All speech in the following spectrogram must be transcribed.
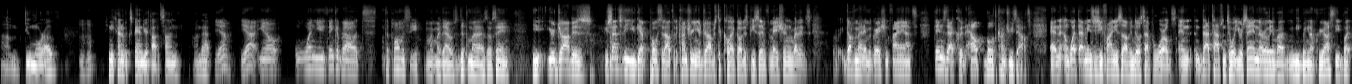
um, do more of. Mhm. Can you kind of expand your thoughts on on that? Yeah, yeah. You know, when you think about diplomacy, my, my dad was a diplomat, as I was saying. You, your job is essentially you get posted out to the country, and your job is to collect all this piece of information, whether it's government, immigration, finance, things that could help both countries out. And, and what that means is you find yourself in those type of worlds, and that taps into what you were saying earlier about me bringing up curiosity. But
